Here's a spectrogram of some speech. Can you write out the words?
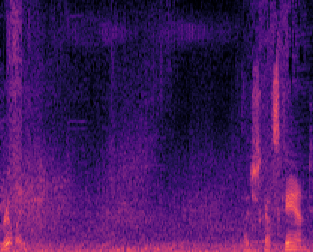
Really? I just got scanned.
